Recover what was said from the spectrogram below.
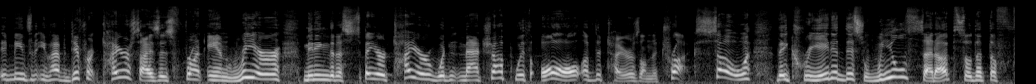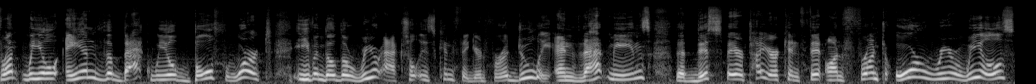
it means that you have different tire sizes front and rear, meaning that a spare tire wouldn't match up with all of the tires on the truck. So they created this wheel setup so that the front wheel and the back wheel both worked, even though the rear axle is configured for a dually. And that means that this spare tire can fit on front or rear wheels.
